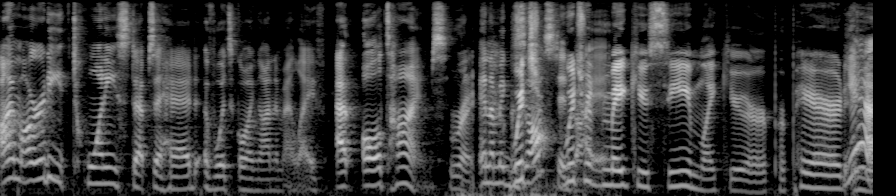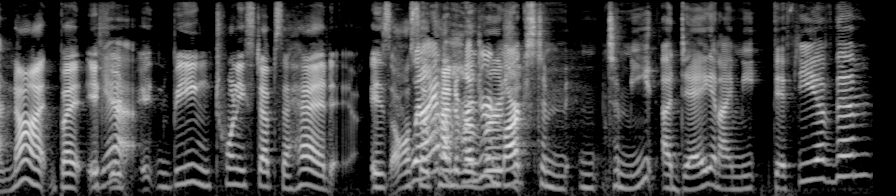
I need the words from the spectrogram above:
I'm already 20 steps ahead of what's going on in my life at all times. Right. And I'm Which exhausted. which by would it. make you seem like you're prepared Yeah. and you're not, but if Yeah. you're it, being 20 steps ahead is also when I have kind of a 100 version marks to to meet a day and I meet 50 of them,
